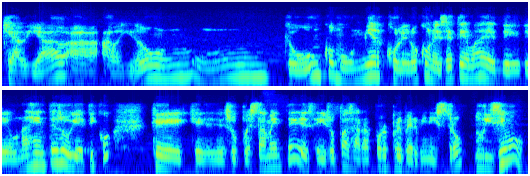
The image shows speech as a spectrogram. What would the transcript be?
que había habido un, que hubo un como un miércolero con ese tema de, un agente soviético que, que supuestamente se hizo pasar por el primer ministro, durísimo.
